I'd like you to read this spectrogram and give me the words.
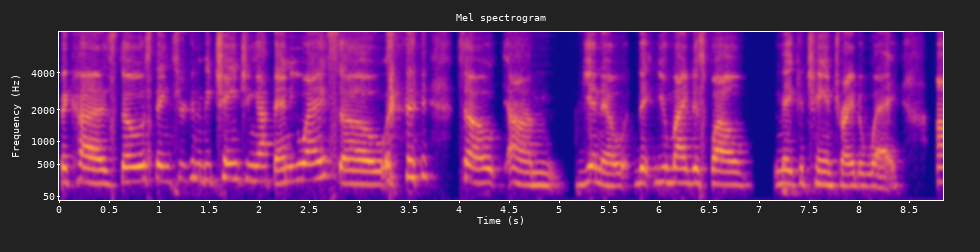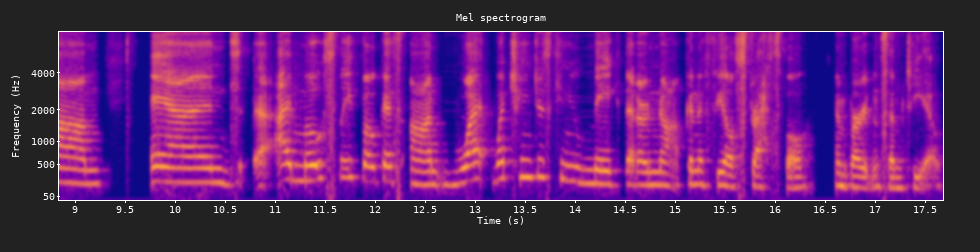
because those things are going to be changing up anyway. So, so um, you know that you might as well make a change right away. Um, and I mostly focus on what what changes can you make that are not going to feel stressful and burdensome to you.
